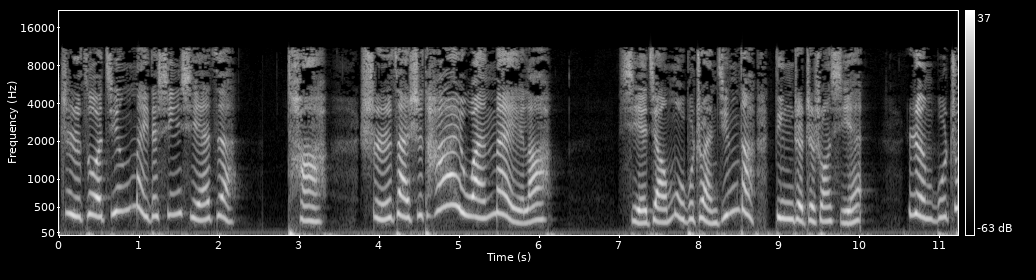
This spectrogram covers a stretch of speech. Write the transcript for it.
制作精美的新鞋子。它实在是太完美了。鞋匠目不转睛的盯着这双鞋。忍不住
